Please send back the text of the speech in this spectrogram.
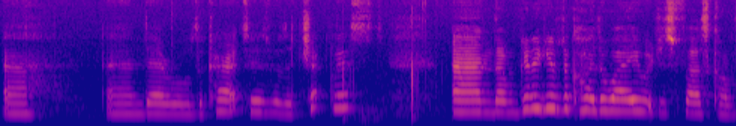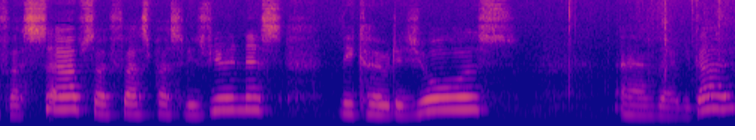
Uh, and there are all the characters with a checklist. And I'm going to give the code away, which is first come, first serve. So, first person who's viewing this, the code is yours. And there we go.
